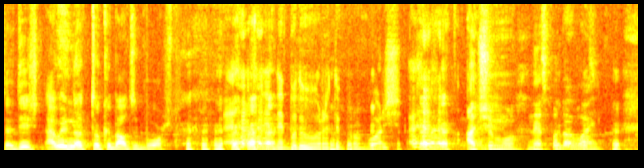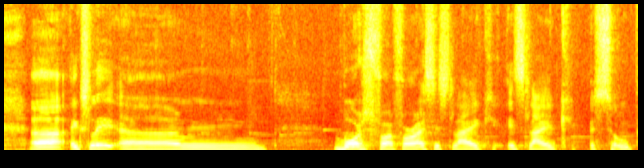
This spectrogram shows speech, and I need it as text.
the dish? The dish. I will not talk about the borscht. Я не буду говорити про борщ. А чому не сподобалось? Uh, actually, um, borscht for, for us is like it's like a soup,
